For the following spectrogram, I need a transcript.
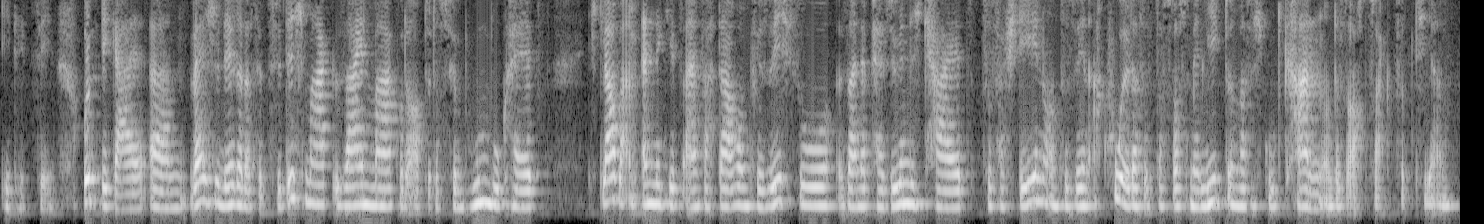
etc. Und egal, ähm, welche Lehre das jetzt für dich mag, sein mag oder ob du das für ein Humbug hältst, ich glaube, am Ende geht es einfach darum, für sich so seine Persönlichkeit zu verstehen und zu sehen, ach cool, das ist das, was mir liegt und was ich gut kann und das auch zu akzeptieren.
